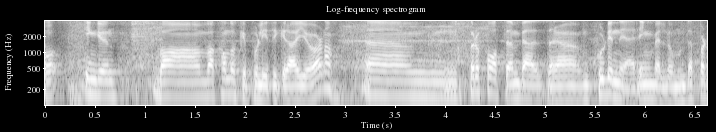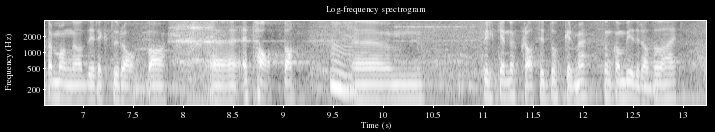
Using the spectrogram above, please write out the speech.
Og Ingunn, hva, hva, kan dere politikere gjøre da, eh, for å få til en bedre koordinering mellom departementer, direktorater, eh, etater? Mm. Eh, hvilke nøkler sitter dere med som kan bidra til det her?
